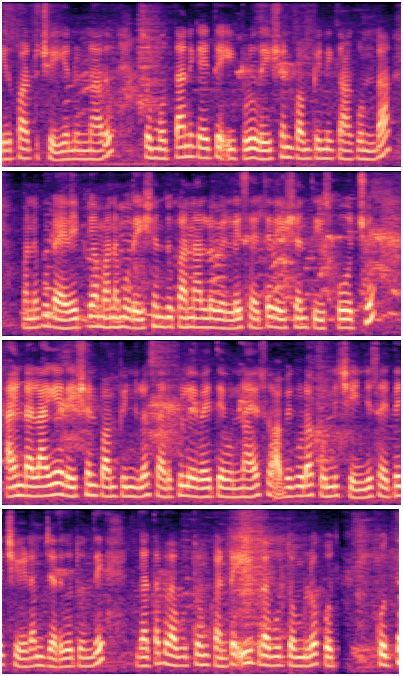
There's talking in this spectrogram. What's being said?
ఏర్పాటు చేయనున్నారు. సో మొత్తానికైతే ఇప్పుడు రేషన్ పంపిణీ కాకుండా మనకు డైరెక్ట్గా మనము రేషన్ దుకాణాల్లో వెళ్ళేసి అయితే రేషన్ తీసుకోవచ్చు. అండ్ అలాగే రేషన్ పంపిణీలో సరుకులు ఏవైతే ఉన్నాయో సో అవి కూడా కొన్ని చేంజెస్ అయితే చేయడం జరుగుతుంది. గత ప్రభుత్వం కంటే ఈ ప్రభుత్వంలో కొత్త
